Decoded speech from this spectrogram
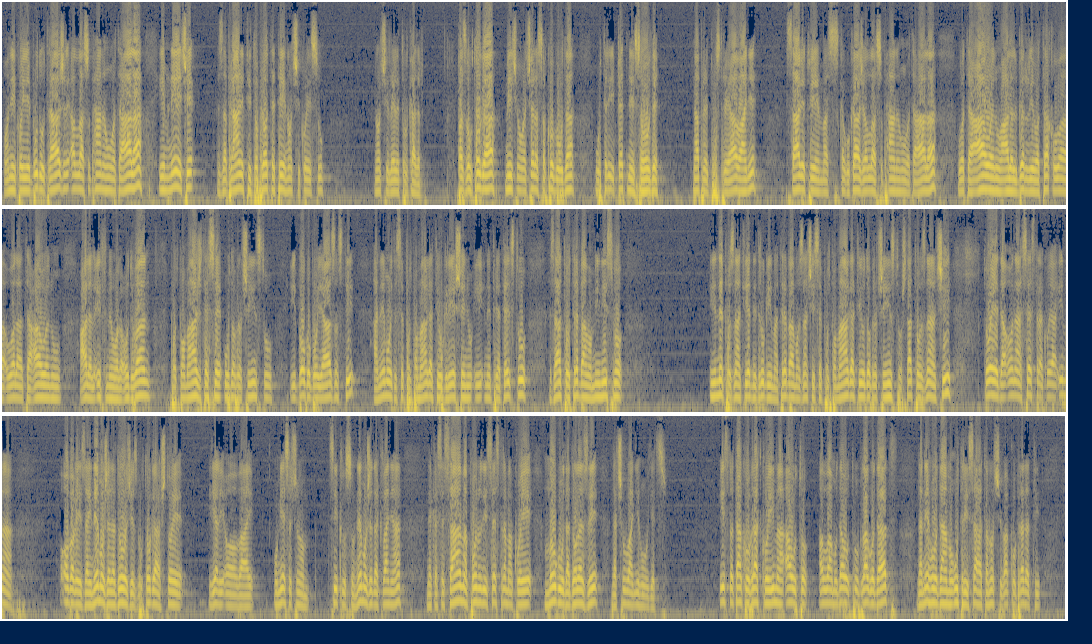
Oni koji je budu tražili, Allah subhanahu wa ta'ala im neće zabraniti dobrote te noći koje su noći Leletul Kadr. Pa zbog toga mi ćemo večera sa Kobuda u 3.15 ovde napred postrojavanje. Savjetujem vas, kako kaže Allah subhanahu wa ta'ala, وَتَعَاوَنُوا عَلَى الْبِرِّ وَتَقْوَى وَلَا تَعَاوَنُوا عَلَى الْإِثْمِ وَالْعُدْوَانِ Potpomažite se u dobročinstvu i bogobojaznosti, a nemojte se potpomagati u griješenju i neprijateljstvu. Zato trebamo, mi nismo i nepoznati jedni drugima, trebamo znači se potpomagati u dobročinstvu. Šta to znači? To je da ona sestra koja ima obaveza i ne može da dođe zbog toga što je jeli, ovaj, u mjesečnom ciklusu ne može da klanja, neka se sama ponudi sestrama koje mogu da dolaze da čuva njihovu djecu. Isto tako brat koji ima auto, Allah mu dao tu blagodat da ne hodamo u tri sata noći ovako bradati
